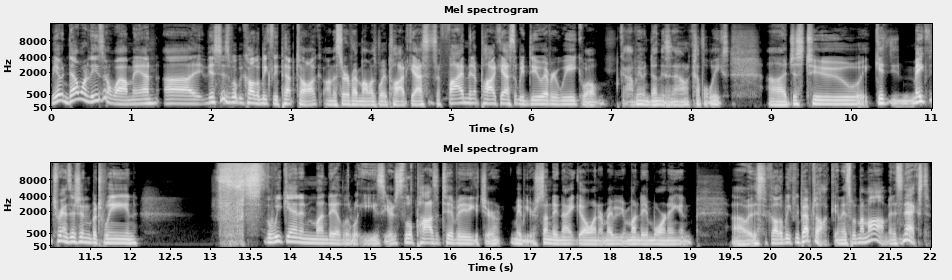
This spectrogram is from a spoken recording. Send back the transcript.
We haven't done one of these in a while, man. Uh, this is what we call the weekly pep talk on the Certified Mama's Boy podcast. It's a five minute podcast that we do every week. Well, God, we haven't done this now in a couple weeks, uh, just to get make the transition between the weekend and Monday a little easier. Just a little positivity to get your maybe your Sunday night going, or maybe your Monday morning. And uh, this is called the weekly pep talk, and it's with my mom, and it's next.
